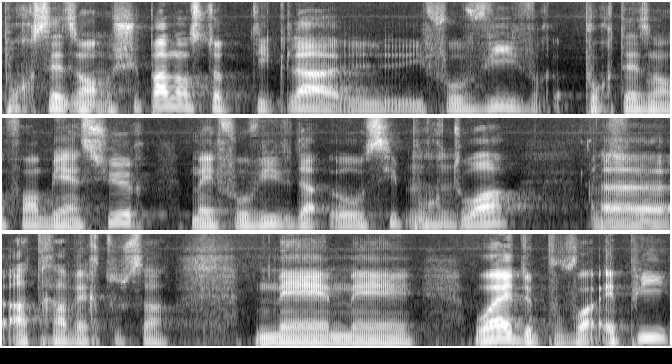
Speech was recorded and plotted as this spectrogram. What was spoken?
pour ses enfants. Je suis pas dans cette optique-là. Euh, Il faut vivre pour tes enfants, bien sûr, mais il faut vivre aussi pour toi euh, à travers tout ça. Mais, mais ouais, de pouvoir. Et puis,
